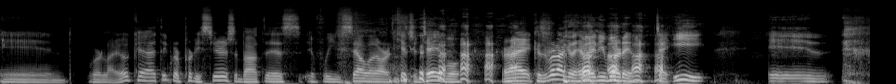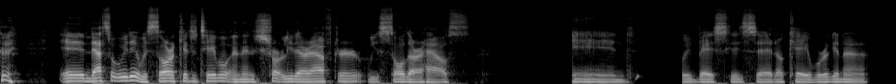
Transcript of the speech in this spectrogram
And we're like, okay, I think we're pretty serious about this if we sell our kitchen table, right? Because we're not going to have anywhere to, to eat. And and that's what we did. We sold our kitchen table, and then shortly thereafter, we sold our house. And we basically said, okay, we're gonna,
